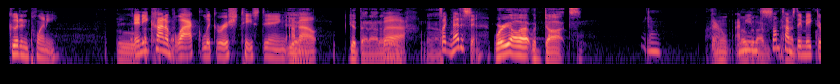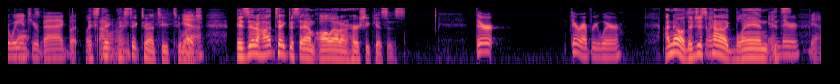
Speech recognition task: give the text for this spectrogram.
Good and plenty. Any kind of black licorice tasting, I'm Yeah. out. Get that out of Ugh. there. No. It's like medicine. Where are y'all at with dots? Mm. I don't. I know mean, that I've sometimes had they make their way dots into your in- bag, but They like, I stick don't they really- stick to my teeth too Yeah. much. Is it a hot take to say I'm all out on Hershey Kisses? They're they're everywhere, I know they're just kind of like bland. and It's, they're yeah.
